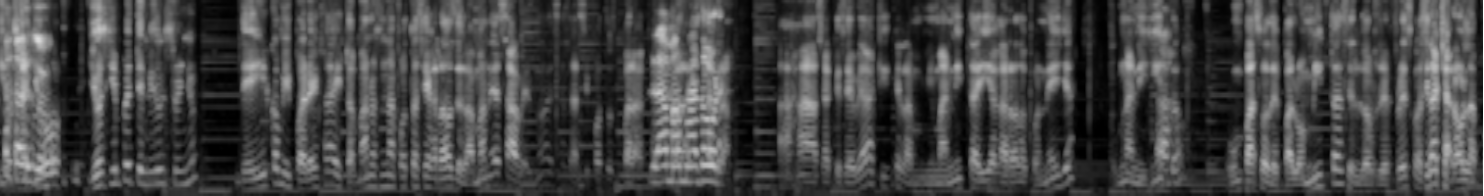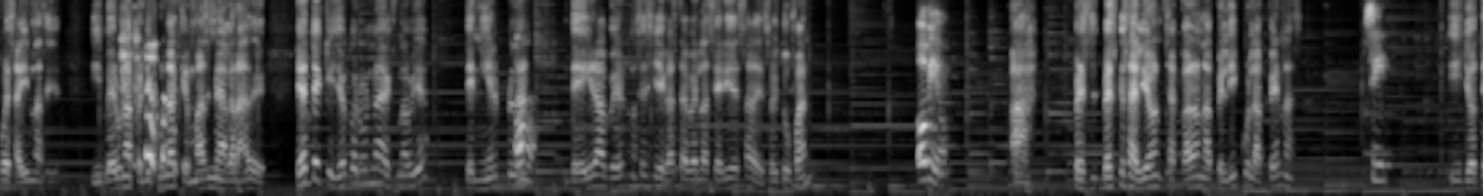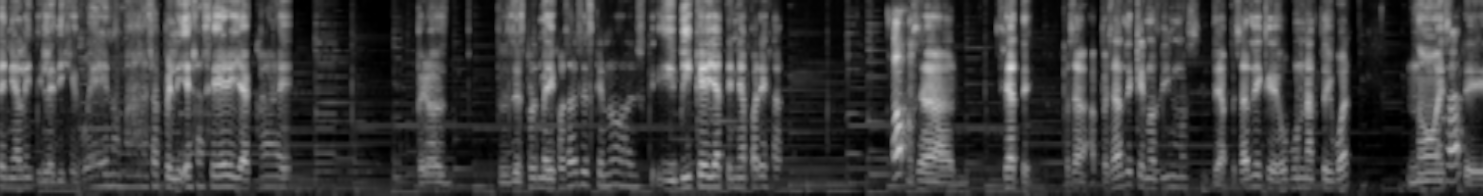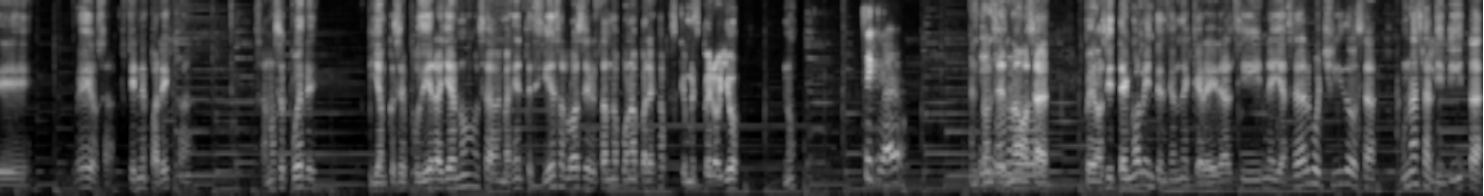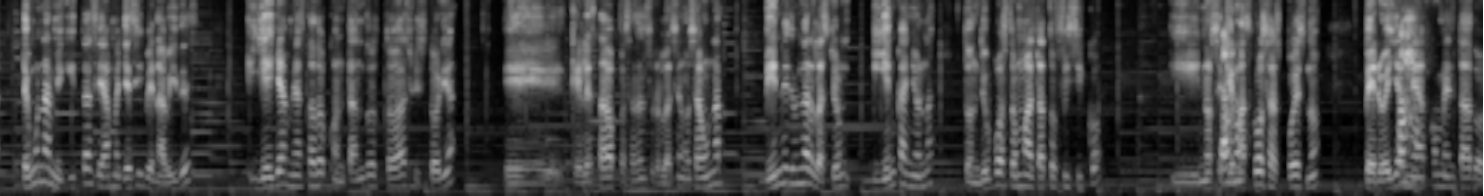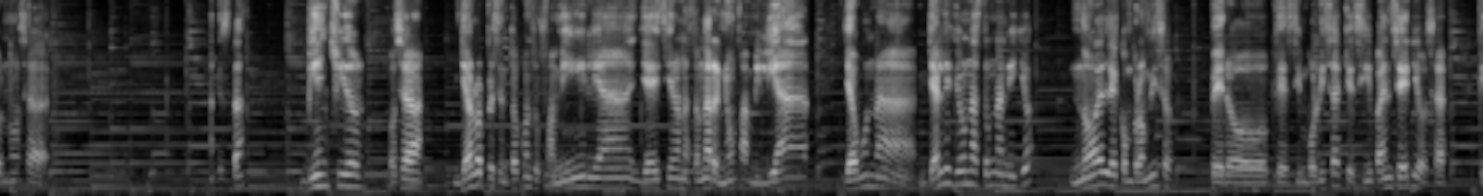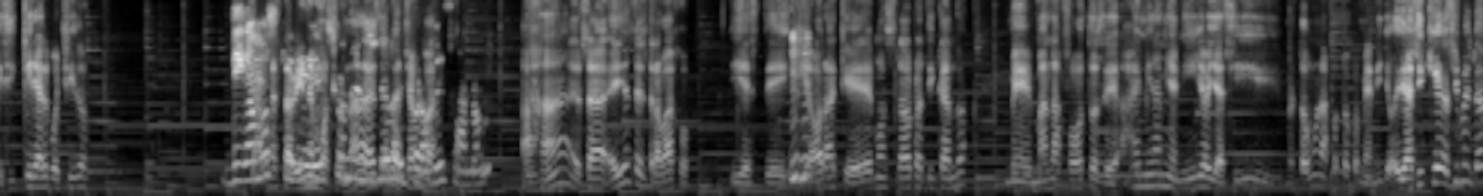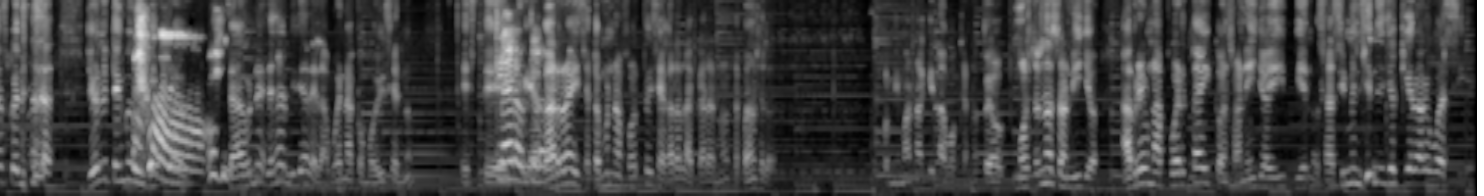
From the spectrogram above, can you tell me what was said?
Y o sea, yo, yo siempre he tenido el sueño de ir con mi pareja y tomarnos una foto así agarrados de la mano, ya sabes, ¿no? Esas así fotos para... La mamadora. Ajá, o sea, que se vea aquí que la, mi manita ahí agarrado con ella, un anillito, un vaso de palomitas, los refrescos, así la charola, pues ahí en la silla, y ver una película que más me agrade. Fíjate que yo con una exnovia tenía el plan de ir a ver, no sé si llegaste a ver la serie esa de Soy tu fan. Obvio. Ah, pues ves que salieron, sacaron la película apenas. Sí. Y yo tenía, y le dije, güey, no más, esa, peli esa serie ya cae. Pero pues después me dijo, ¿sabes? Es que no. Y vi que ella tenía pareja. Oh. O sea, fíjate, o sea, a pesar de que nos vimos, de, a pesar de que hubo un acto igual, no, este, güey, o sea, tiene pareja. O sea, no se puede. Y aunque se pudiera, ya no. O sea, imagínate, si eso lo hace estando con una pareja, pues que me espero yo, ¿no? Sí, claro. Entonces, no, o sea, pero sí tengo la intención de querer ir al cine y hacer algo chido, o sea, una salidita. Tengo una amiguita, se llama Jessie Benavides, y ella me ha estado contando toda su historia eh, que le estaba pasando en su relación. O sea, una viene de una relación bien cañona, donde hubo hasta un maltrato físico y no sé qué más cosas, pues, ¿no? Pero ella me ha comentado, ¿no? O sea, está bien chido, o sea, ya lo presentó con su familia, ya hicieron hasta una reunión familiar, ya hubo una, ya le dio hasta un anillo, no el de compromiso, pero que simboliza que sí va en serio, o sea, que sí quiere algo chido. Digamos está bien emocionada, es de la chamba. Promesa, ¿no? Ajá, o sea, ella es del trabajo. Y este, y ahora que hemos estado platicando, me manda fotos de, ay, mira mi anillo, y así me tomo una foto con mi anillo. Y así que así me das cuenta. O sea, yo le tengo envidia, o sea, una, esa envidia de la buena, como dicen, ¿no? Este, Claro, que claro. agarra y se toma una foto y se agarra la cara, ¿no? Tapándosela con mi mano aquí en la boca, ¿no? Pero mostrando su anillo. Abre una puerta y con su anillo ahí viendo. O sea, ¿sí me entiendes? Yo quiero algo así.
